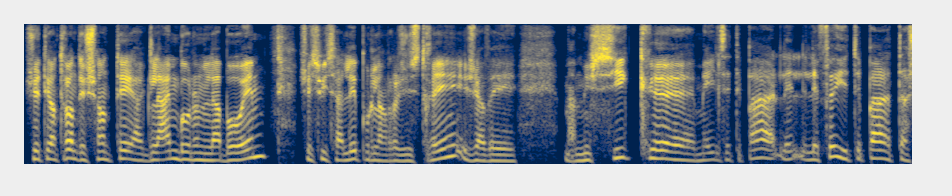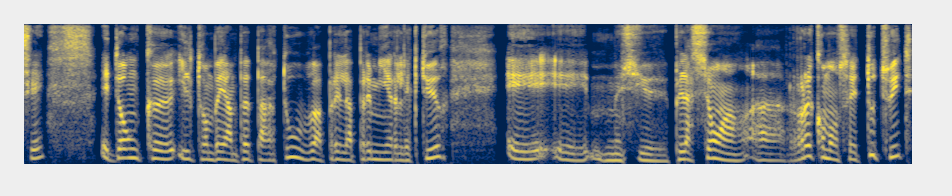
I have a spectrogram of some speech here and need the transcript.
j'étais en train de chanter à Glyndebourne, la Bohème, je suis allé pour l'enregistrer et j'avais ma musique, euh, mais ils étaient pas, les, feuilles n'étaient pas attachées. Et donc euh, il tombait un peu partout après la première lecture. Et, et Monsieur Plasson a recommencé tout de suite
